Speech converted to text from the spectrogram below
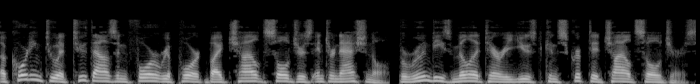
According to a 2004 report by Child Soldiers International, Burundi's military used conscripted child soldiers.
